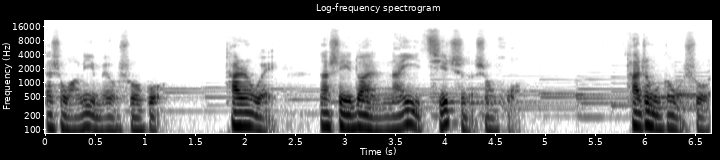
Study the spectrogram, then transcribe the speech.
但是王丽没有说过。他认为那是一段难以启齿的生活。他这么跟我说：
